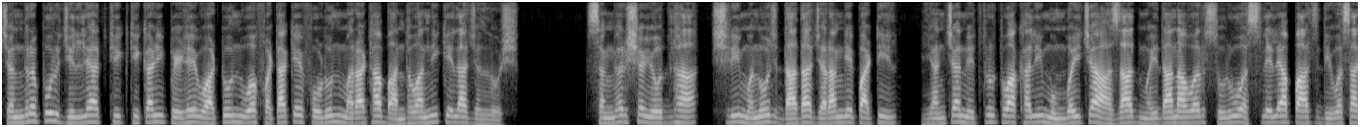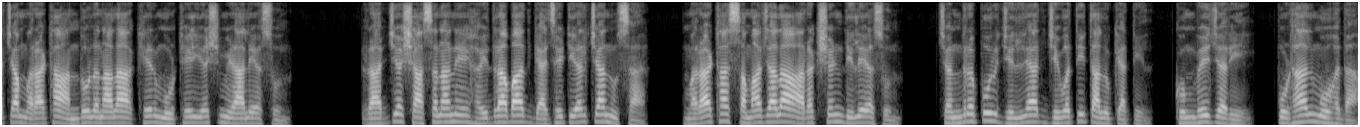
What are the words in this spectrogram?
चंद्रपूर जिल्ह्यात ठिकठिकाणी पेढे वाटून व फटाके फोडून मराठा बांधवांनी केला जल्लोष. संघर्ष योद्धा श्री मनोज दादा जरांगे पाटील यांच्या नेतृत्वाखाली मुंबईच्या आझाद मैदानावर सुरू असलेल्या पाच दिवसाच्या मराठा आंदोलनाला अखेर मोठे यश मिळाले असून राज्य शासनाने हैदराबाद गॅझेटियरच्या नुसार मराठा समाजाला आरक्षण दिले असून चंद्रपूर जिल्ह्यात जिवती तालुक्यातील कुंभेजरी पुढाल मोहदा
